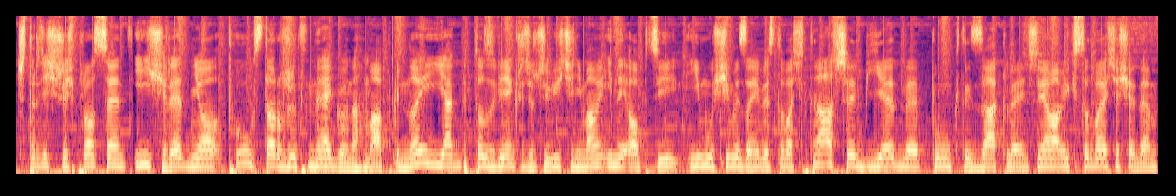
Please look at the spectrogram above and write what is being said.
46% i średnio pół starożytnego na mapkę. No i jakby to zwiększyć, oczywiście nie mamy innej opcji i musimy zainwestować nasze biedne punkty zaklęć. Ja mam ich 127,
